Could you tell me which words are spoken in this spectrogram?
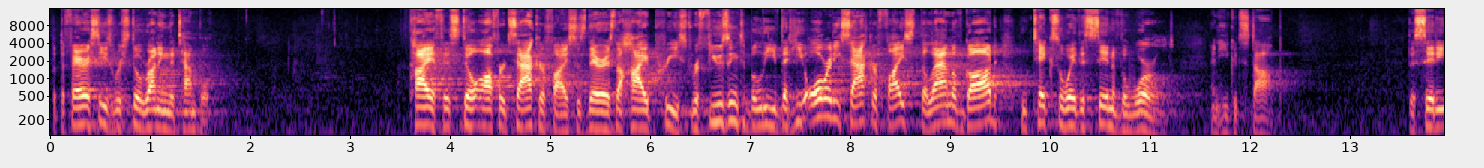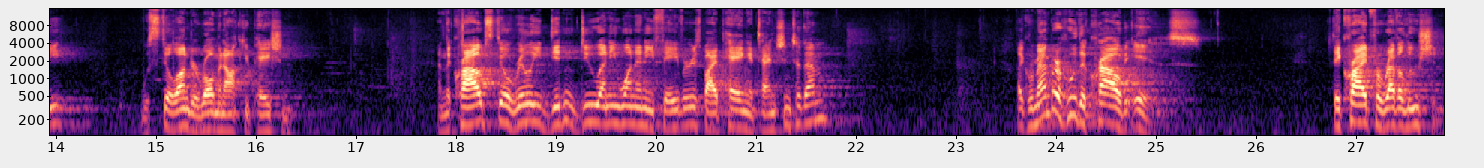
But the Pharisees were still running the temple. Caiaphas still offered sacrifices there as the high priest, refusing to believe that he already sacrificed the Lamb of God who takes away the sin of the world, and he could stop. The city was still under Roman occupation. And the crowd still really didn't do anyone any favors by paying attention to them. Like, remember who the crowd is. They cried for revolution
